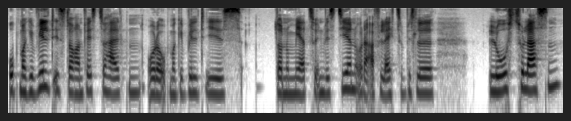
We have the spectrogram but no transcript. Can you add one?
ob man gewillt ist, daran festzuhalten oder ob man gewillt ist, da noch mehr zu investieren oder auch vielleicht so ein bisschen loszulassen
